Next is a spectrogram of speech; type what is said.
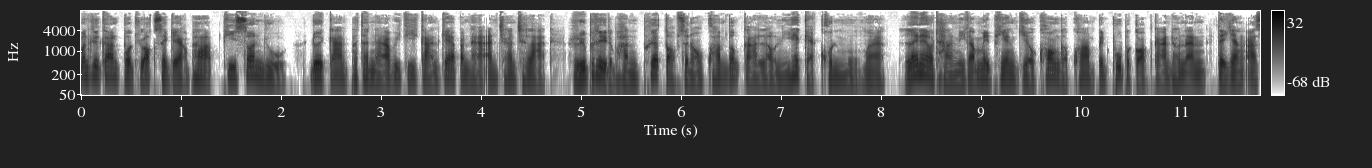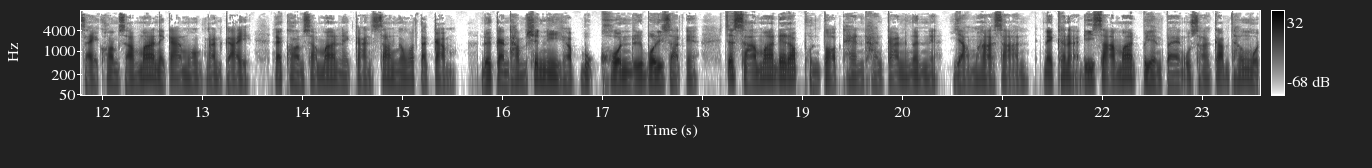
มันคือการปลดล็อกศักยภาพที่ซ่อนอยู่ ด้วยการพัฒนาวิธีการแก้ปัญหาอันชาญฉลาด หรือผลิตภัณฑ์เพื่อตอบสนองความต้องการเหล่านี้ให้แก่คนหมู่มาก และแนวทางนี้ครับไม่เพียงเกี่ยวข้องกับความเป็นผู้ประกอบการเท่านั้น แต่ยังอาศัยความสามารถในการมองการไกล และความสามารถในการสร้างนวัตกรรม โดยการทำเช่นนี้ครับบุคคลหรือบริษัทเนี่ยจะสามารถได้รับผลตอบแทนทางการเงินเนี่ยอย่างมหาศาล ในขณะที่สามารถเปลี่ยนแปลงอุตสาหกรรมทั้งหมด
